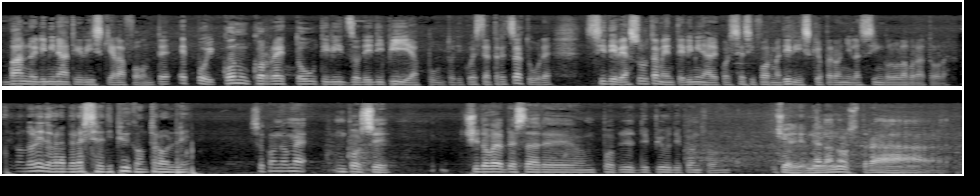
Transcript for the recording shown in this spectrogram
Vanno eliminati i rischi alla fonte e poi con un corretto utilizzo dei DPI appunto di queste attrezzature si deve assolutamente eliminare qualsiasi forma di rischio per ogni singolo lavoratore. Secondo lei dovrebbero essere di più i controlli? Secondo me un po' sì, ci dovrebbe stare un po' di più di controlli. Cioè, nella nostra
